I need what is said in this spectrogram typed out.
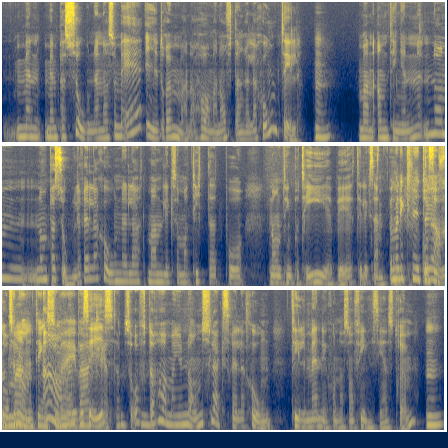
men, men personerna som är i drömmarna har man ofta en relation till. Mm. Man antingen någon, någon personlig relation eller att man liksom har tittat på någonting på TV till exempel. Ja, men det knyter så an till någonting som är i precis. verkligheten. Så ofta har man ju någon slags relation till människorna som finns i ens dröm. Mm.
